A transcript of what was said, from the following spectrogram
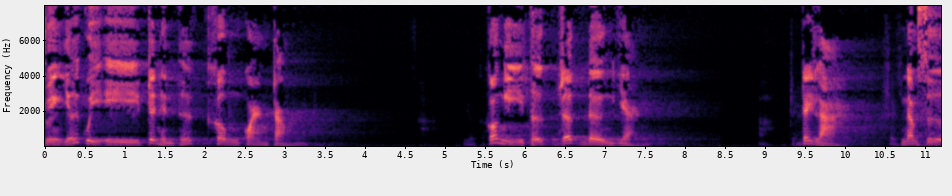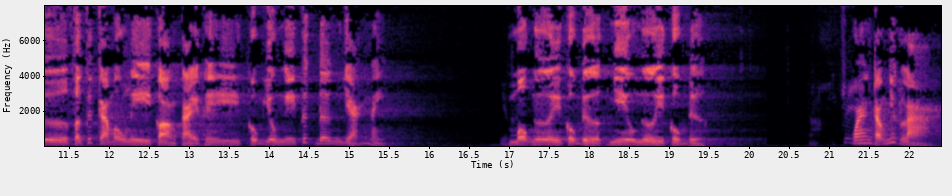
Truyền giới quy y trên hình thức không quan trọng. Có nghi thức rất đơn giản. Đây là, Năm xưa Phật Thích Ca Mâu Ni còn tại thì Cũng dùng nghi thức đơn giản này. Một người cũng được, Nhiều người cũng được. Quan trọng nhất là,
